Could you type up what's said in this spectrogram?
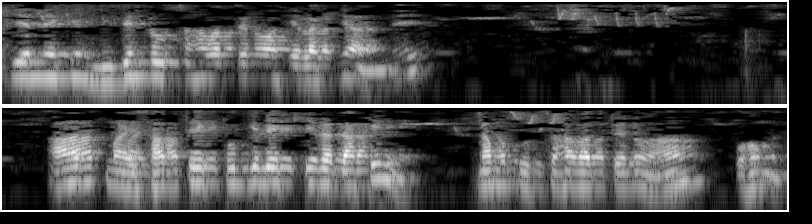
කියන එකෙන් මිදෙන්න උත්සාහවත් වෙනවා කියලා කියන්නේ ආත්මයි සත්‍යයක් පුද්ගලයෙක් කියලා දකින්නේ. නමුත් උත්සාහවත් වෙනවා කොහොමද?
